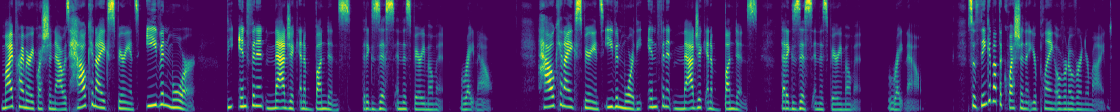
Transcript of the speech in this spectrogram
my primary question now is how can I experience even more the infinite magic and abundance that exists in this very moment right now? How can I experience even more the infinite magic and abundance that exists in this very moment right now? So think about the question that you're playing over and over in your mind.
